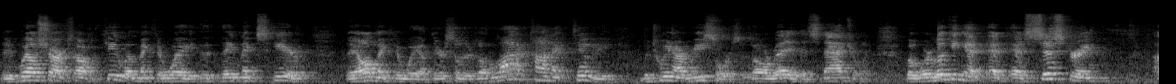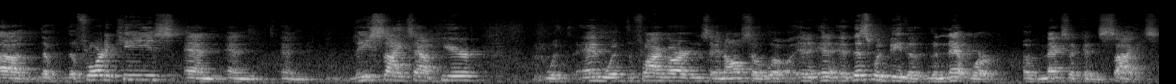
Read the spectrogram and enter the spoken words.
The whale sharks off of Cuba make their way, they mix here, they all make their way up there, so there's a lot of connectivity between our resources already that's naturally. But we're looking at, at, at sistering uh, the, the Florida Keys and, and, and these sites out here with, and with the flower gardens and also, well, and, and- this would be the, the network of Mexican sites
